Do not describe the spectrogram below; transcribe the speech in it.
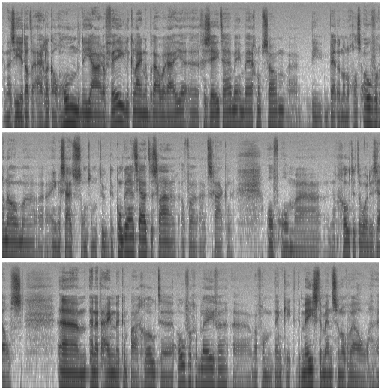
En dan zie je dat er eigenlijk al honderden jaren vele kleine brouwerijen uh, gezeten hebben in Bergen op Zoom. die werden dan nog wel eens overgenomen. enerzijds soms om natuurlijk de concurrentie uit te, slaan, of, uit te schakelen, of om groter te worden zelfs. Um, en uiteindelijk een paar grote overgebleven, uh, waarvan denk ik de meeste mensen nog wel uh,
